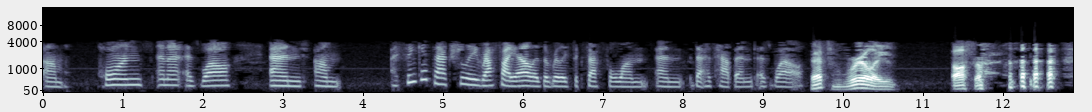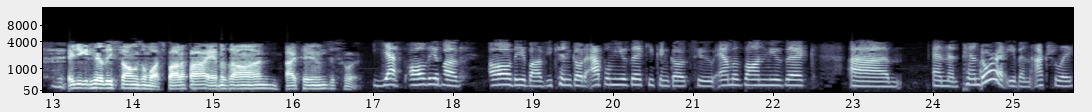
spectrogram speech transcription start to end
um horns in it as well. And um I think it's actually Raphael is a really successful one, and that has happened as well. That's really awesome. and you can hear these songs on what? Spotify, Amazon, iTunes, what? Yes, all the above. All the above. You can go to Apple Music, you can go to Amazon Music, um, and then Pandora even actually.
